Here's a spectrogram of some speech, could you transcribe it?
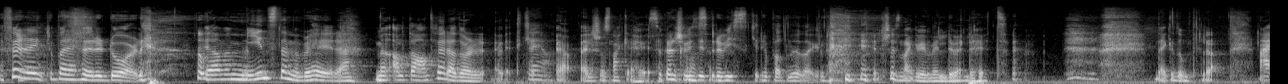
Jeg føler egentlig bare jeg hører dårlig. Ja, men min stemme blir høyere. Men alt annet hører jeg dårligere. Jeg vet ikke. Ja. Ja, ellers så snakker jeg høyere. Så kanskje vi sitter og hvisker i padden i dag. eller? Ellers så snakker vi veldig, veldig høyt. Det er ikke dumt heller, da. Nei,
